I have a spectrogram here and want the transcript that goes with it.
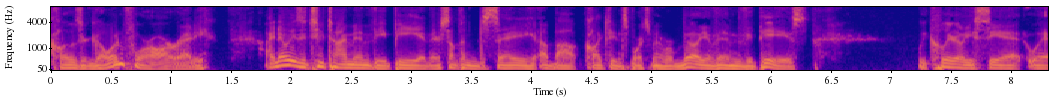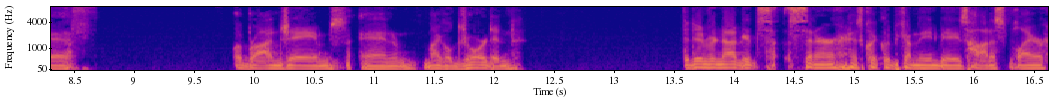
clothes are going for already. I know he's a two time MVP, and there's something to say about collecting sports memorabilia of MVPs. We clearly see it with LeBron James and Michael Jordan. The Denver Nuggets center has quickly become the NBA's hottest player,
